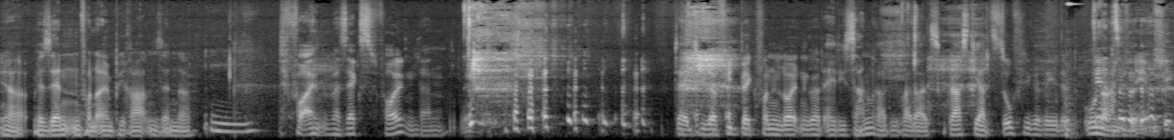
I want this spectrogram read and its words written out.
Ja, wir senden von einem Piratensender. Vor allem über sechs Folgen dann. Da hätte ich wieder Feedback von den Leuten gehört, ey, die Sandra, die war da als Gast, die hat so viel geredet. Die hat so Unangenehm. viel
